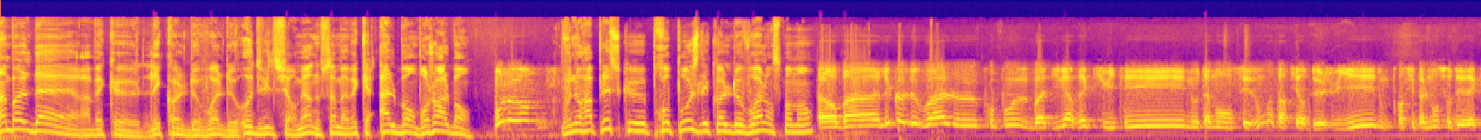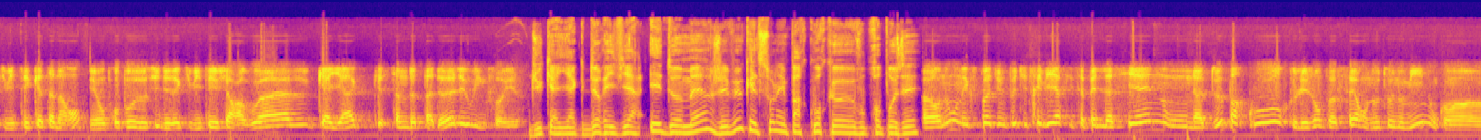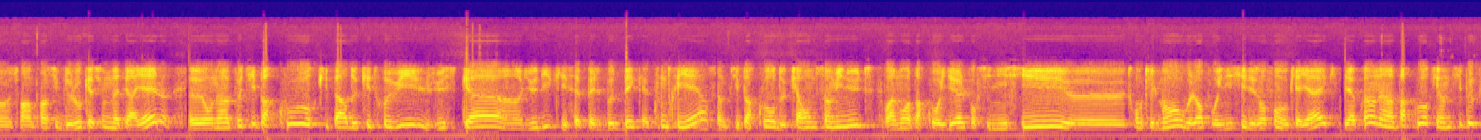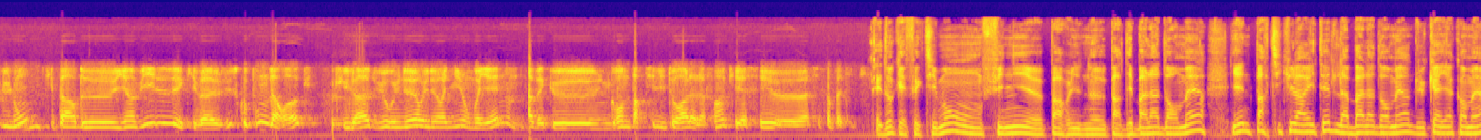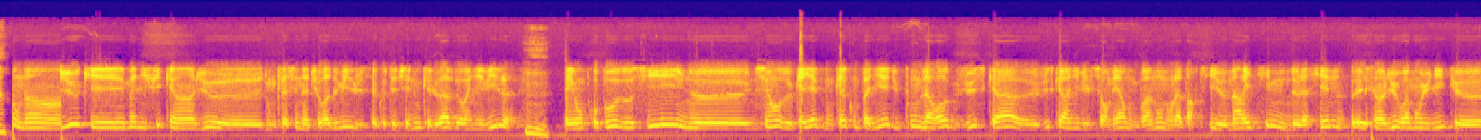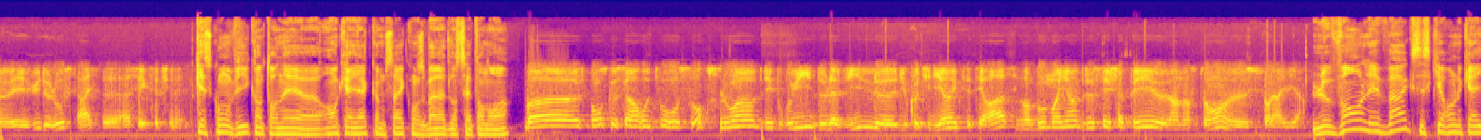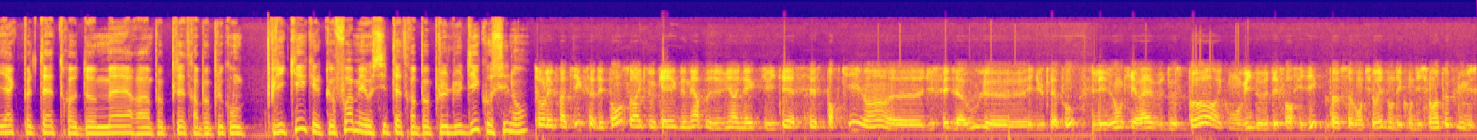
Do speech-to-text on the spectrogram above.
Un bol d'air avec euh, l'école de voile de Hauteville-sur-Mer. Nous sommes avec Alban. Bonjour Alban. Bonjour. Vous nous rappelez ce que propose l'école de voile en ce moment? Alors bah l'école de voile euh, propose bah, diverses activités, notamment en saison à partir de juillet, donc principalement sur des activités catamaran. Et on propose aussi des activités char à voile, kayak, stand-up paddle et wing foil. Du kayak de rivière et de mer. J'ai vu quels sont les parcours que vous proposez. Alors nous on exploite une petite rivière qui s'appelle la Sienne. On a deux parcours que les gens peuvent faire en autonomie, donc sur un principe de location de matériel. Euh, on a un petit parcours qui part de Quétreville jusqu'à un lieu-dit qui s'appelle Botbec à Contrière. C'est un petit parcours de 45 minutes, vraiment un parcours idéal pour s'initier euh, tranquillement ou alors pour initier des enfants au kayak. Et après on a un parcours qui est un petit peu plus long, qui part de Yinville et qui va jusqu'au pont de la Roque, qui là dure une heure, une heure et demie en moyenne, avec euh, une grande partie littorale à la fin qui est assez, assez sympathique. Et donc effectivement, on finit euh, par une par des balades en mer. Il y a une particularité de la balade en mer, du kayak en mer? On a un lieu qui est magnifique, un lieu euh, donc classé Natura 2000 juste à côté de chez nous, qui est le Havre de Regnéville. Hmm. Et on propose aussi une, de kayak donc accompagnée du pont de la Roque jusqu'à euh, jusqu'à Regnéville-sur-Mer, donc vraiment dans la partie euh, maritime de la Sienne. Et c'est un lieu vraiment unique euh, et vu de l'eau, ça reste assez exceptionnel. Qu'est-ce qu'on vit quand on est en kayak comme ça et qu'on se balade dans cet endroit? Bah, je pense que c'est un retour aux sources, loin des bruits de la ville, du quotidien, etc. C'est un beau moyen de s'échapper un instant sur la rivière. Le vent, les vagues, c'est ce qui rend le kayak peut-être de mer un peu peut-être un peu plus compliqué quelquefois, mais aussi peut-être un peu plus ludique aussi, non? Sur les pratiques, ça dépend. C'est vrai que le kayak de mer peut devenir une activité assez sportive, hein, euh, du fait de la houle euh, et du clapot. Les gens qui rêvent de sport et qui ont envie de- d'efforts physiques peuvent s'aventurer dans des conditions un peu plus musclées.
